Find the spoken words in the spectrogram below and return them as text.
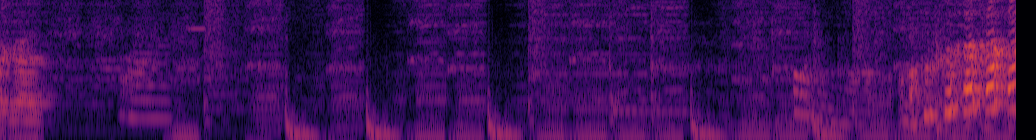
Guys. Bye. Oh.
